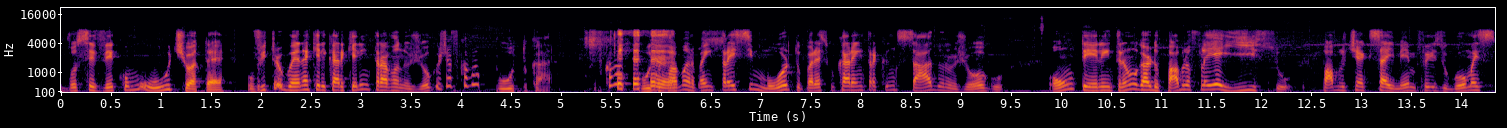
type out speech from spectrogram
você vê como útil até. O Vitor Bueno é aquele cara que ele entrava no jogo e já ficava puto, cara. Eu ficava puto. Eu falava, mano, vai entrar esse morto. Parece que o cara entra cansado no jogo. Ontem ele entrando no lugar do Pablo, eu falei, é isso. O Pablo tinha que sair mesmo, fez o gol, mas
